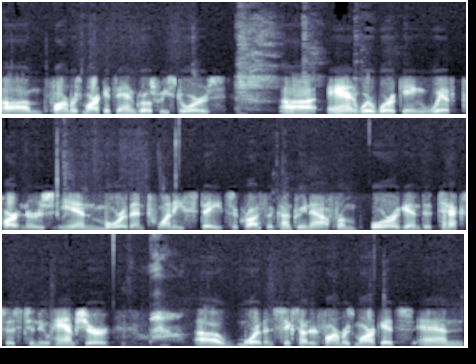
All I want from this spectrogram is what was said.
um, farmers markets and grocery stores. Uh, and we're working with partners in more than 20 states across the country now, from Oregon to Texas to New Hampshire. Uh, more than 600 farmers markets and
